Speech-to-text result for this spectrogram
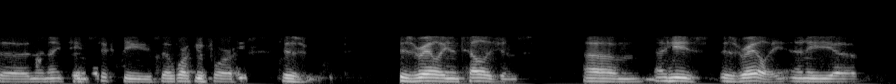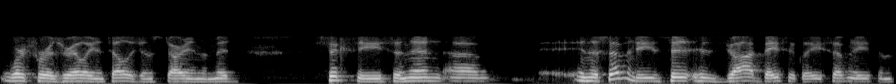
uh, in the 1960s, uh, working for his Israeli intelligence. Um, and he's Israeli, and he uh, worked for Israeli intelligence starting in the mid 60s, and then um, in the 70s, his job basically 70s and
